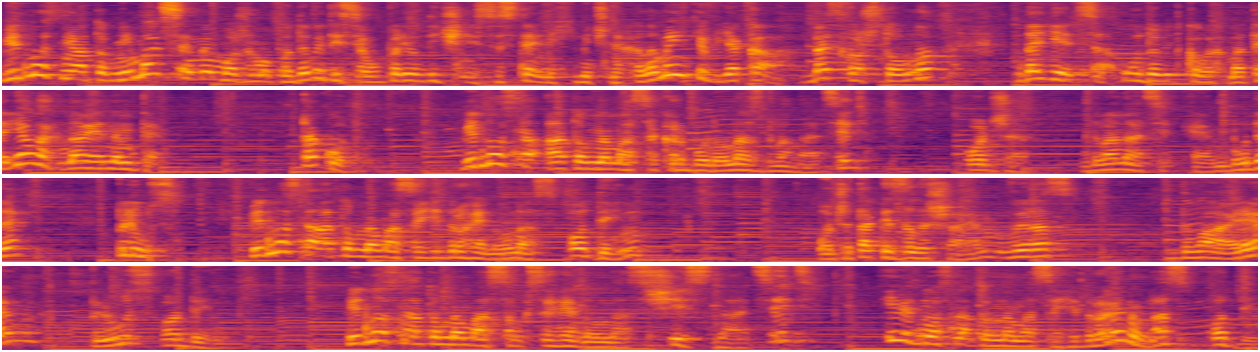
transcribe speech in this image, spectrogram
Відносні атомні маси ми можемо подивитися у періодичній системі хімічних елементів, яка безкоштовно дається у довідкових матеріалах на НМТ. Так от, відносна атомна маса карбону у нас 12, отже, 12N буде, плюс відносна атомна маса гідрогену у нас 1, отже, так і залишаємо вираз 2N плюс 1. Відносна атомна маса оксигену у нас 16, і відносна атомна маса гідрогену у нас 1.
